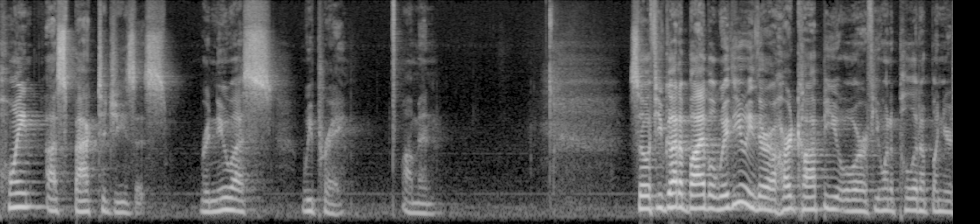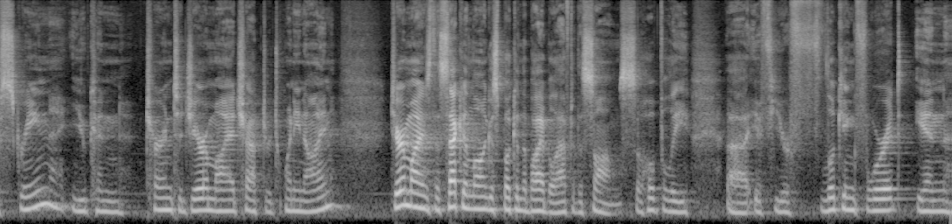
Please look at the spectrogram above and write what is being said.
Point us back to Jesus. Renew us, we pray. Amen. So, if you've got a Bible with you, either a hard copy or if you want to pull it up on your screen, you can turn to Jeremiah chapter 29. Jeremiah is the second longest book in the Bible after the Psalms. So, hopefully, uh, if you're looking for it in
